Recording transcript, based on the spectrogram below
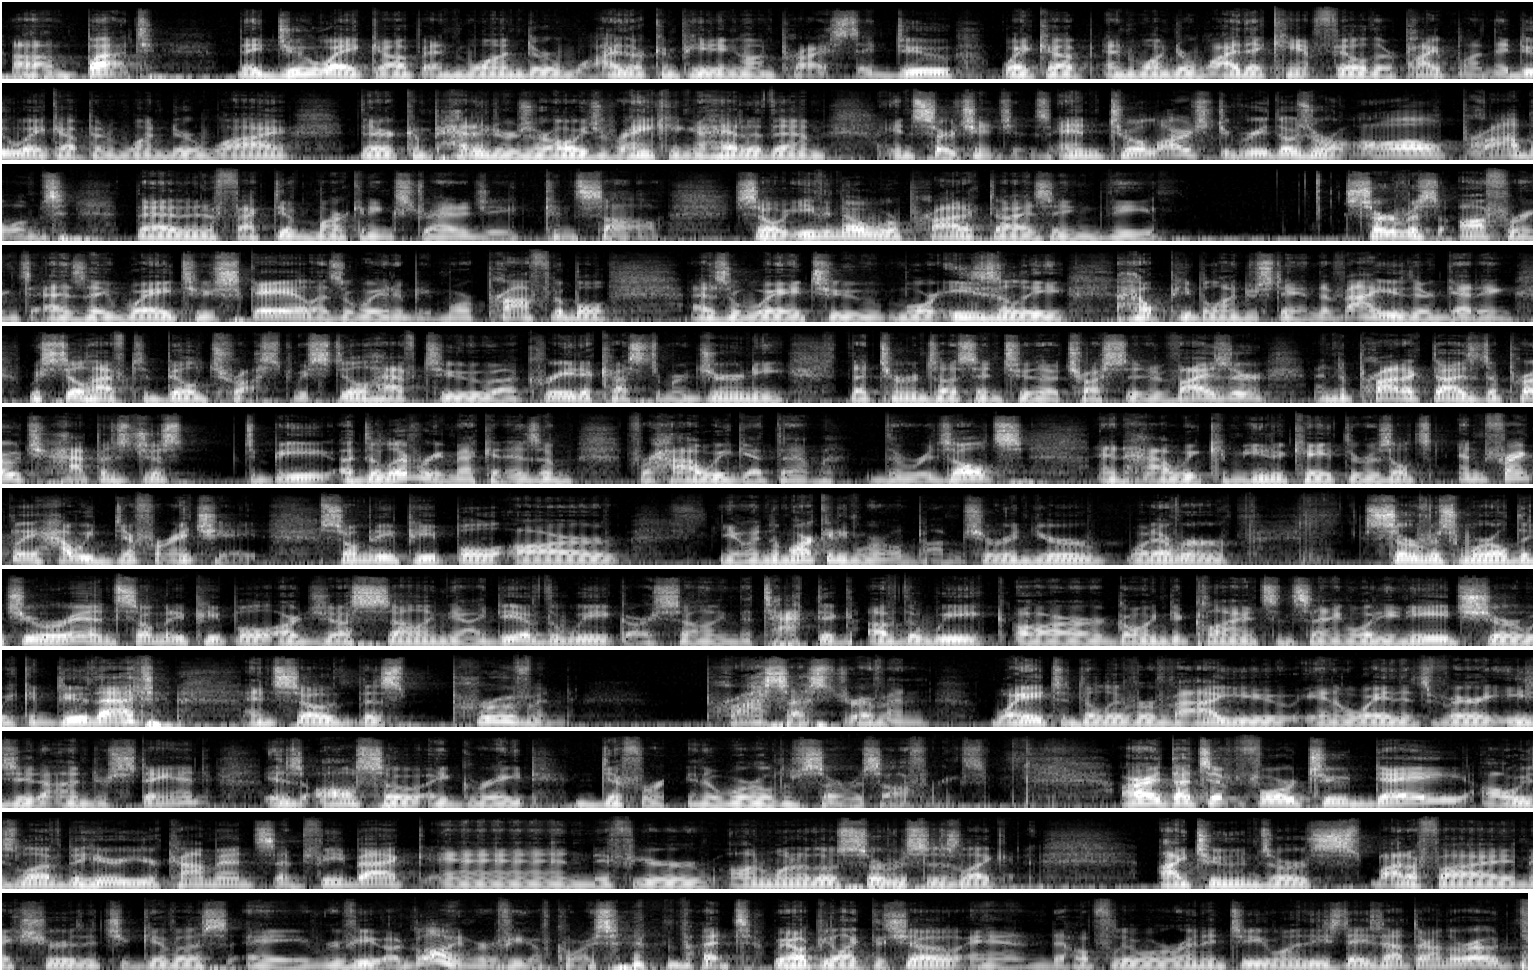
uh, but they do wake up and wonder why they're competing on price. They do wake up and wonder why they can't fill their pipeline. They do wake up and wonder why their competitors are always ranking ahead of them in search engines. And to a large degree, those are all problems that an effective marketing strategy can solve. So even though we're productizing the service offerings as a way to scale, as a way to be more profitable, as a way to more easily help people understand the value they're getting, we still have to build trust. We still have to uh, create a customer journey that turns us into the trusted advisor. And the productized approach happens just to be a delivery mechanism for how we get them the results and how we communicate the results and frankly how we differentiate so many people are you know, in the marketing world, I'm sure in your whatever service world that you are in, so many people are just selling the idea of the week, are selling the tactic of the week, are going to clients and saying, What do you need? Sure, we can do that. And so, this proven, process driven way to deliver value in a way that's very easy to understand is also a great difference in the world of service offerings. All right, that's it for today. Always love to hear your comments and feedback. And if you're on one of those services like iTunes or Spotify, make sure that you give us a review, a glowing review, of course. but we hope you like the show, and hopefully, we'll run into you one of these days out there on the road.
